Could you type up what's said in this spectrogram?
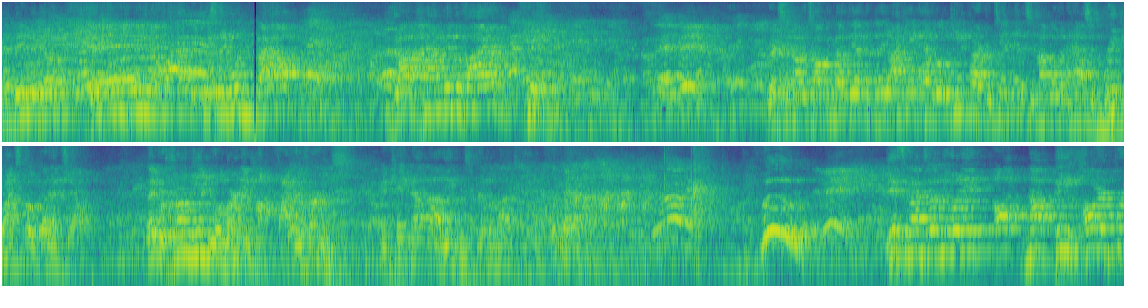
and Abednego. They threw them in the fire because they wouldn't bow. God climbed in the fire. Rex and I were talking about the other day. I can't have a little campfire for 10 minutes and not go in the house and breathe like smoke. Gotta have a shower. They were thrown into a burning hot fiery furnace and came out not even smelling like smoke. Woo! Listen, I'm telling you what, it ought not be hard for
